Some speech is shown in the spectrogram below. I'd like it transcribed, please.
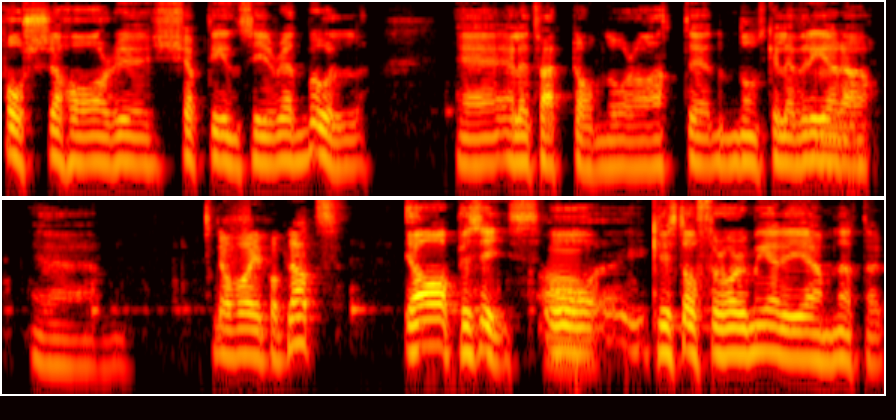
Porsche har eh, köpt in sig i Red Bull. Eh, eller tvärtom då, då att eh, de ska leverera eh, De var ju på plats. Ja, precis. Ja. Och Kristoffer, har du med dig i ämnet där?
